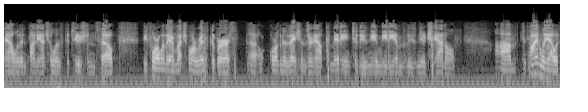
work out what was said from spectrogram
now within financial institutions. So before when they were much more risk averse, uh, organizations are now committing to these new mediums, these new channels. Um, and finally, I would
